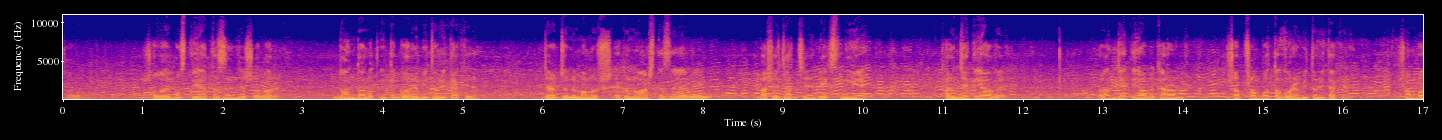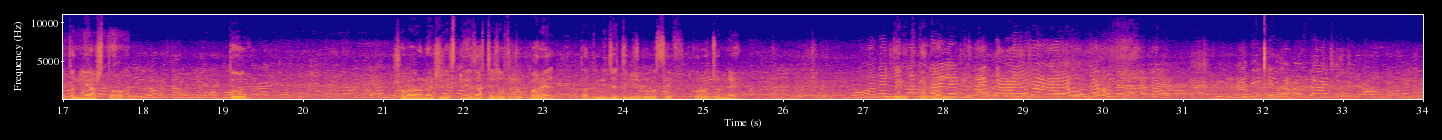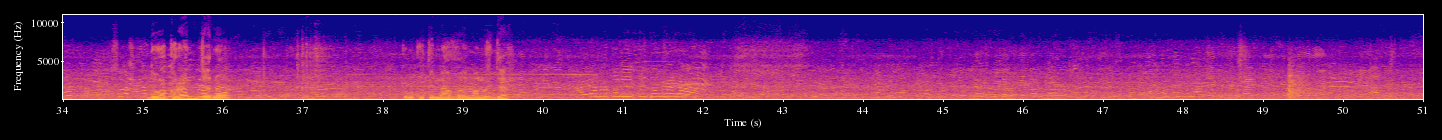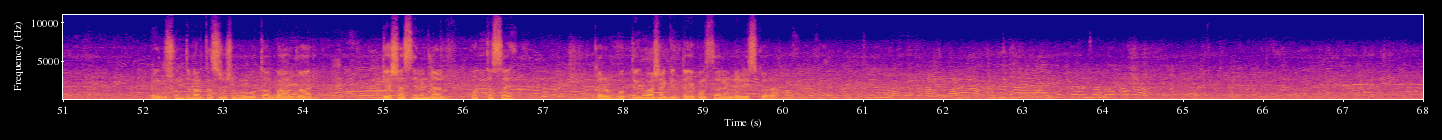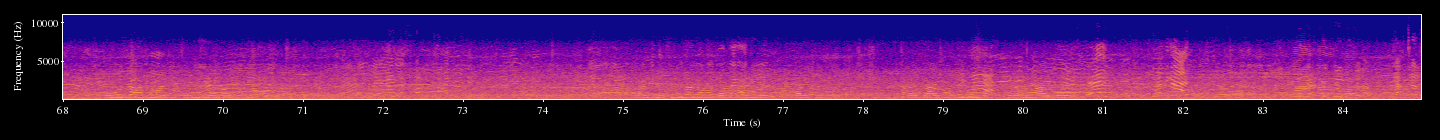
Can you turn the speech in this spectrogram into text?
তো সবাই বুঝতে যাচ্ছেন যে সবার দন দৌলত কিন্তু ঘরের ভিতরেই থাকে, যার জন্য মানুষ এখনও আসতেছে এবং বাসায় যাচ্ছে রিস্ক নিয়ে। কারণ যেতেই হবে, কারণ যেতেই হবে, কারণ সব সম্পদ তো ঘরের ভিতরেই থাকে, সম্পদ নিয়ে আসতে হবে। তো সবাই অনেক রিস্ক নিয়ে যাচ্ছে যতটুকু পারে তাদের নিজের জিনিসগুলো সেভ করার জন্যে। দেখতে থাকুন। দোয়া করেন যেন কোনো ক্ষতি না হয় মানুষদের। কিন্তু শুনতে পারতেছেন সম্ভবত, বারবার গ্যাসের সিলিন্ডার করতেছে কারণ প্রত্যেক বাসায় কিন্তু এখন সিলিন্ডার ইউজ করা হয়। চিন্তা করে ঘর বাড়ি ঘর বাড়ি যার জীবন চল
